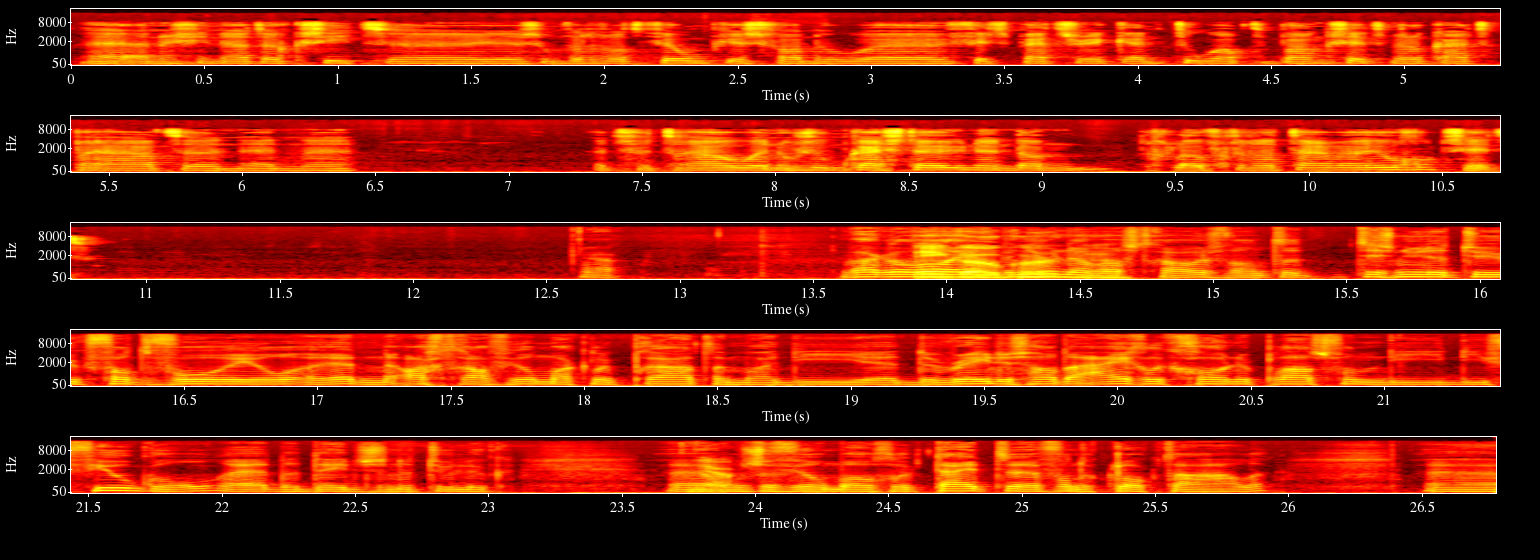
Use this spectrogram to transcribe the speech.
En als je inderdaad ook ziet, uh, soms wel wat filmpjes van hoe uh, Fitzpatrick en Tua op de bank zitten met elkaar te praten. En uh, het vertrouwen en hoe ze elkaar steunen, dan geloof ik dat het daar wel heel goed zit. Ja. Waar ik nog wel even benieuwd naar was trouwens, want het, is nu natuurlijk van tevoren heel, hè, achteraf heel makkelijk praten, maar die, uh, de Raiders hadden eigenlijk gewoon in plaats van die, die field goal, hè, dat deden ze natuurlijk uh, ja. om zoveel mogelijk tijd uh, van de klok te halen. Uh,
